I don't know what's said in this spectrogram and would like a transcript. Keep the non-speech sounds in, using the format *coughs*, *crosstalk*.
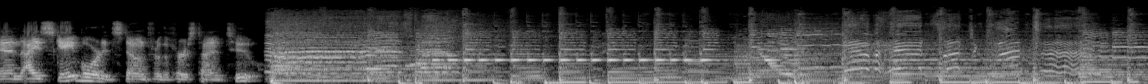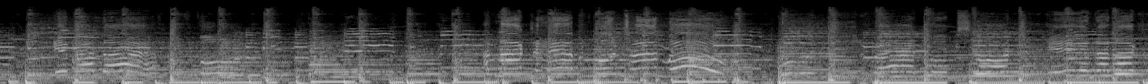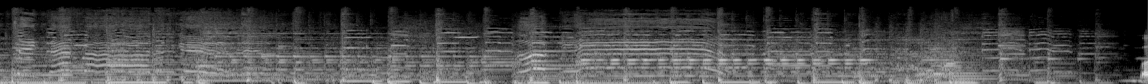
And I skateboarded Stone for the first time too.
